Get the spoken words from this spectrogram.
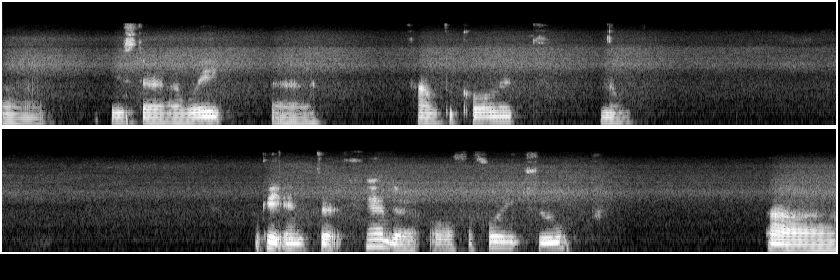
Uh, is there a way uh, how to call it? No. Okay, and the header of a for each loop uh,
